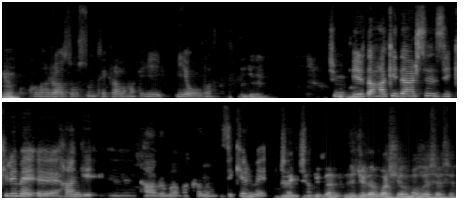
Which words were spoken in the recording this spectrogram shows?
Yok. Allah razı olsun. Tekrarlamak iyi, iyi oldu. Bence de. Şimdi bir dahaki derse zikri mi, e, hangi e, kavrama bakalım? Zikir mi çalışalım? zikirden, zikirden başlayalım Allah isterse.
